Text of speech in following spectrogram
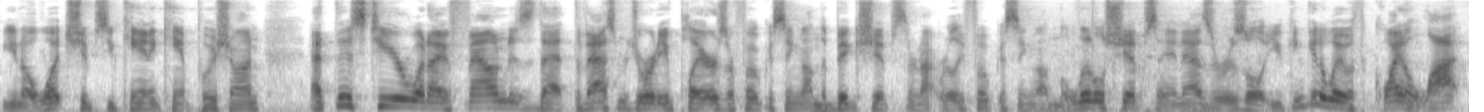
you know, what ships you can and can't push on. At this tier, what I've found is that the vast majority of players are focusing on the big ships. They're not really focusing on the little ships, and as a result, you can get away with quite a lot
